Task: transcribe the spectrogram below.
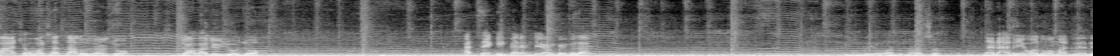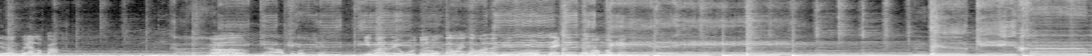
પાછો વરસાદ ચાલુ થયો જો. જો આ બાજુ જોજો. આ ટ્રેકિંગ કરે ને દેવાંગભાઈ બધા? રહેવાનું ના સર. ના ના રહેવાનું અમારે જ દેવાંગભાઈ આ લોકો. હા. એમાં રહેવું તો રોકાવાય તમારાથી ટ્રેકિંગ કરવા માટે. દિલ કી ખામ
